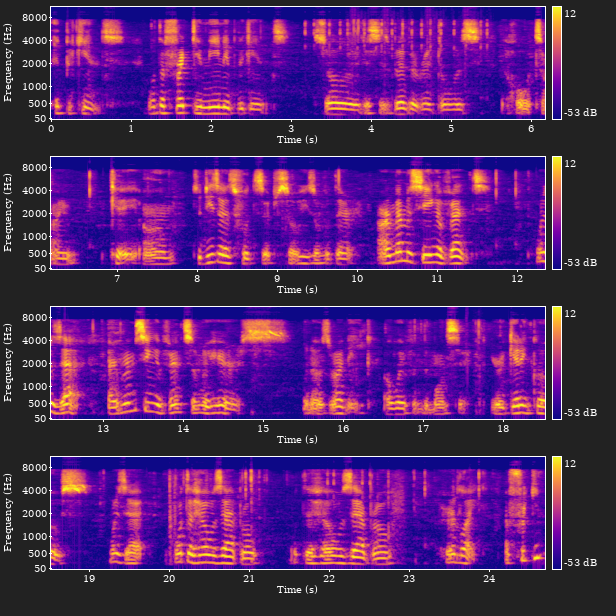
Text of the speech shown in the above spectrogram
It begins. What the frick do you mean it begins? So this is where the red doors the whole time. Okay, um, so these are his footsteps, so he's over there. I remember seeing a vent. What is that? I remember seeing a vent somewhere here when I was running away from the monster. You're getting close. What is that? What the hell was that, bro? What the hell was that, bro? I heard like a freaking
